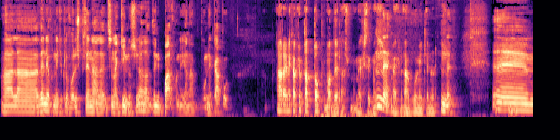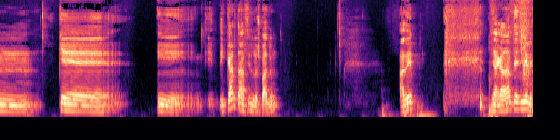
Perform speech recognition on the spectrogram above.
Αλλά mm. δεν έχουν κυκλοφορήσει πουθενά. Δηλαδή τις ανακοίνωσε, αλλά δεν υπάρχουν για να βγουν κάπου. Άρα είναι κάποιο από τα top μοντέλα, ας πούμε, μέχρι στιγμής. Ναι. Μέχρι να βγουν οι καινούριε. Ναι. Ε, και η, η, η, κάρτα αυτή τέλος πάντων. Δηλαδή για να καταλάβετε τι έχει γίνει.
